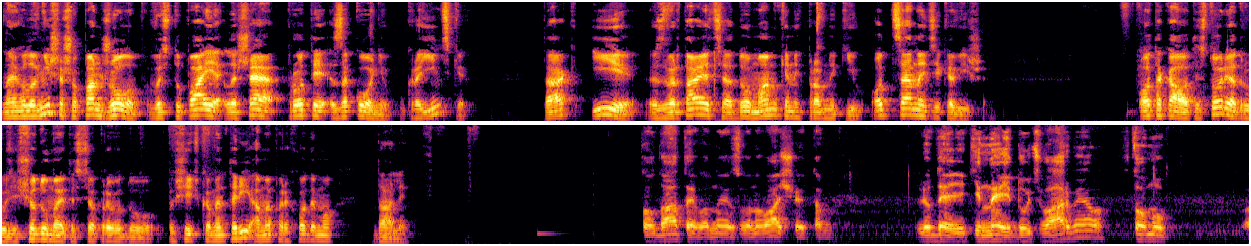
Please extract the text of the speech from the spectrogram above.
Найголовніше, що пан Жолоб виступає лише проти законів українських, так, і звертається до мамкиних правників. От це найцікавіше. Отака от історія, друзі. Що думаєте з цього приводу? Пишіть в коментарі, а ми переходимо далі. солдати вони звинувачують там людей, які не йдуть в армію, в тому е,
